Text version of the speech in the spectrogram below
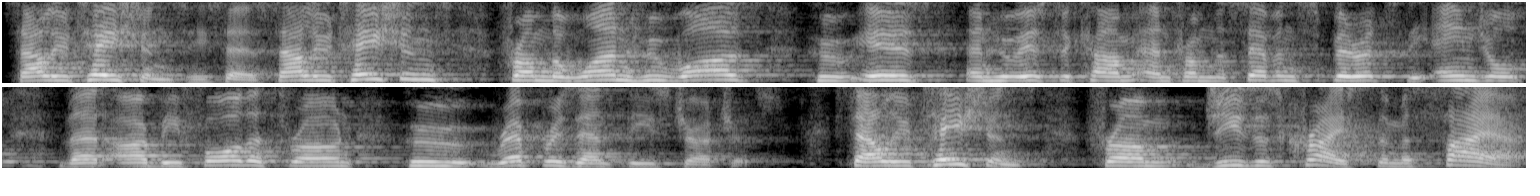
Salutations, he says. Salutations from the one who was, who is, and who is to come, and from the seven spirits, the angels that are before the throne, who represent these churches. Salutations from Jesus Christ, the Messiah.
